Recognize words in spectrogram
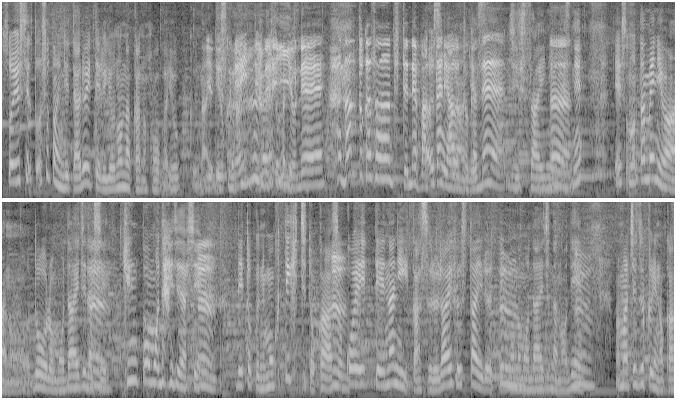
そういう外に出て歩いてる世の中の方がよくないですか？よくねいいよね。なんとかさんってってねばったり会うとかね。実際にですね。でそのためにはあの道路も大事だし、健康も大事だし、で特に目的地とか、そこへ行って何かするライフスタイルっていうものも大事なので。まちづくりの考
